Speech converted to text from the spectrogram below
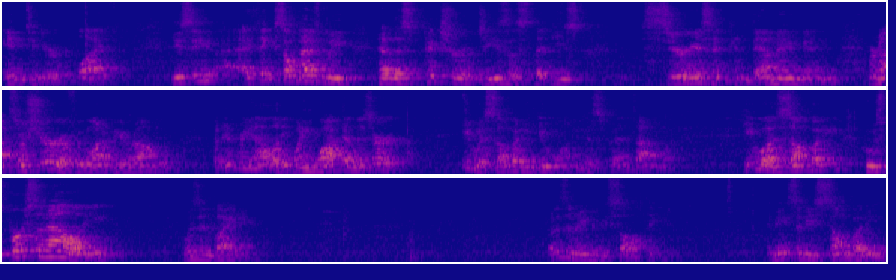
into your life. You see, I think sometimes we have this picture of Jesus that he's serious and condemning, and we're not so sure if we want to be around him. But in reality, when he walked on this earth, he was somebody you wanted to spend time with. He was somebody whose personality was inviting. What does it mean to be salty? It means to be somebody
